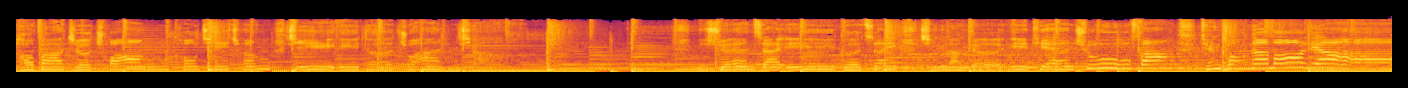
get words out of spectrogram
好把这窗口砌成记忆的砖墙。你选在一个最晴朗的一天出发，天空那么亮，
